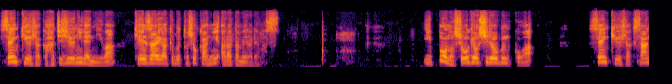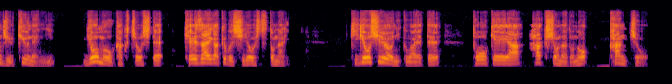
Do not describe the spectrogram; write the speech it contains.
1982年には経済学部図書館に改められます。一方の商業資料文庫は、1939年に業務を拡張して経済学部資料室となり、企業資料に加えて統計や白書などの官庁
